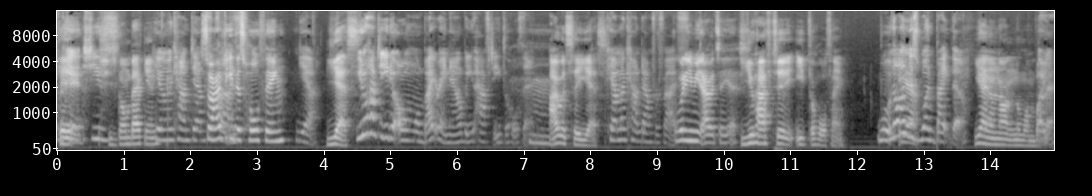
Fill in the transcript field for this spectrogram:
Okay, Okay, she's, she's going back in. here. Let me count down. So I have to eat this whole thing. Yeah, Yes. you don't have to eat it all in one bite right now, but you have to eat the whole thing. Hmm. I would say yes. Okay, I'm gonna count down for five. What do you mean? I would say yes. You have to eat the whole thing. Well, Not in this one bite though. Yeah, no, not in the one bite. Okay.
